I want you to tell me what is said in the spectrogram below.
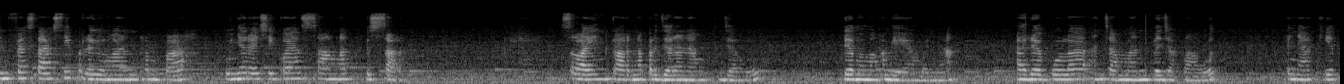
investasi perdagangan rempah punya resiko yang sangat besar. Selain karena perjalanan yang jauh dan memakan biaya yang banyak, ada pula ancaman bajak laut, penyakit,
